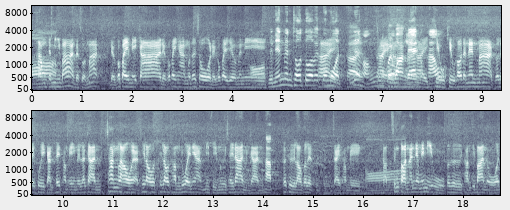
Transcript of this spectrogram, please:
อ๋อ ทำจะมีบ้างแต่ส่วนมาก เดี๋ยวก็ไปอเมริกา เดี๋ยวก็ไปงานมอเตอร์โชว์เดี๋ยวก็ไปเยอรมนีอ๋อคือเน้นเป็นโชว์ตัวไปใช่ โปรโมทใช่ เรื่องของใช่ปล่อยวาง แบรนด์ของเขา คิวคิวเขาจะแน่นมากก็เลยคุยกันเฮ้ยทำเองเลยละกันช่างเราเนี่ยที่เราที่เราทำด้วยเนี่ยมีฝีมือใช้ได้เหมือนกัน ครับก็คือเราก็เลยตัดสินใจทำเองอ๋อครับซึ่งตอนนั้นยังไม่มีอู่ก็คือทำที่บ้านโอ๊ต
